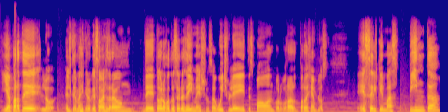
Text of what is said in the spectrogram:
y aparte, lo, el tema es que creo que Savage Dragon, de todos los otros héroes de Image, o sea, Witchblade, Spawn, por borrar un par de ejemplos, es el que más pinta,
